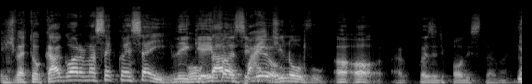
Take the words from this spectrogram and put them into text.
A gente vai tocar agora na sequência aí. Liguei e Voltar falei assim, pai meu, de novo. ó, ó, coisa de paulistano. Ô,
